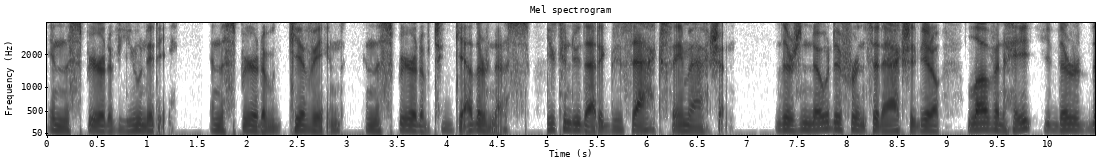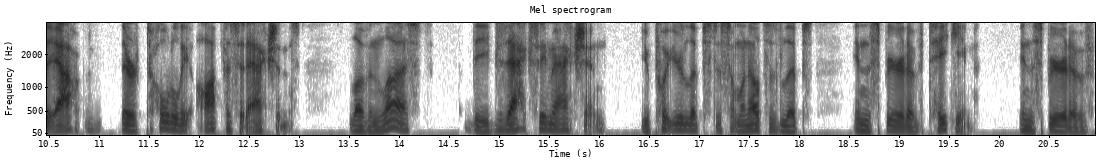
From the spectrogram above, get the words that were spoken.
in the spirit of unity in the spirit of giving in the spirit of togetherness. You can do that exact same action there's no difference in action. You know, love and hate, they're they, they're totally opposite actions. Love and lust, the exact same action. You put your lips to someone else's lips in the spirit of taking, in the spirit of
